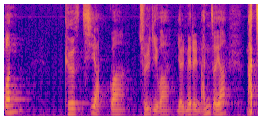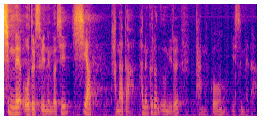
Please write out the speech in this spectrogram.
번그 씨앗과 줄기와 열매를 만져야 마침내 얻을 수 있는 것이 씨앗 하나다 하는 그런 의미를 담고 있습니다.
